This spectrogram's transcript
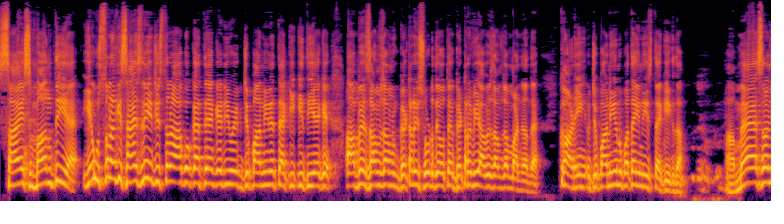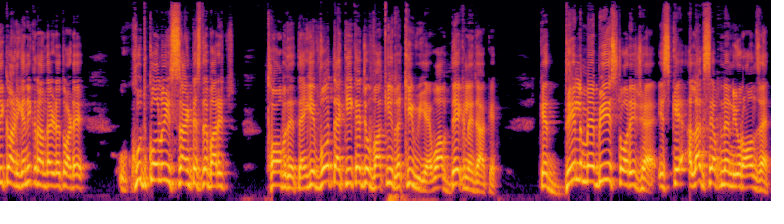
साइंस मानती है। ये उस तरह की साइंस नहीं जिस तरह आपको कहते हैं कि जी वो एक जापानी ने तहकी की थी है कि आबे जमजम गटर ही सुट दे होते गटर भी आबे जमजम बन जाता है। कहानी, जापानियों को पता ही नहीं इस तहकीक का हाँ मैं इस तरह की कहानियाँ नहीं कराता जो खुद को ही साइंटिस्ट के बारे थोप देते हैं। ये वो तहकीक है जो वाकई रखी हुई है, वो आप देख लें जाके कि दिल में भी स्टोरेज है, इसके अलग से अपने न्यूरॉन्स हैं।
